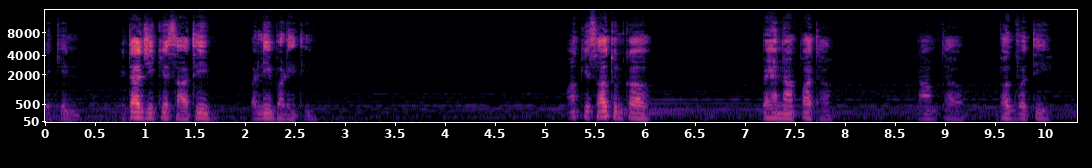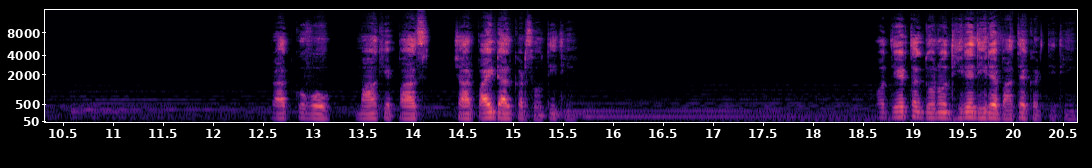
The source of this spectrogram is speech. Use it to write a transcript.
लेकिन पिताजी के साथ ही पली बड़ी थी। माँ के साथ उनका बहनापा था, नाम था भगवती। रात को वो माँ के पास चारपाई डालकर सोती थी। बहुत देर तक दोनों धीरे धीरे बातें करती थी।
